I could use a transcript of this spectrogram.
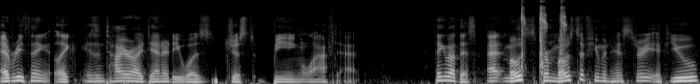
everything like his entire identity was just being laughed at think about this at most for most of human history if you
